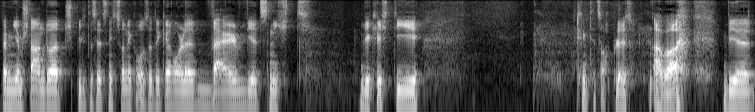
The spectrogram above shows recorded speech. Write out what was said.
bei mir am Standort spielt das jetzt nicht so eine großartige Rolle, weil wir jetzt nicht wirklich die klingt jetzt auch blöd, aber wir,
